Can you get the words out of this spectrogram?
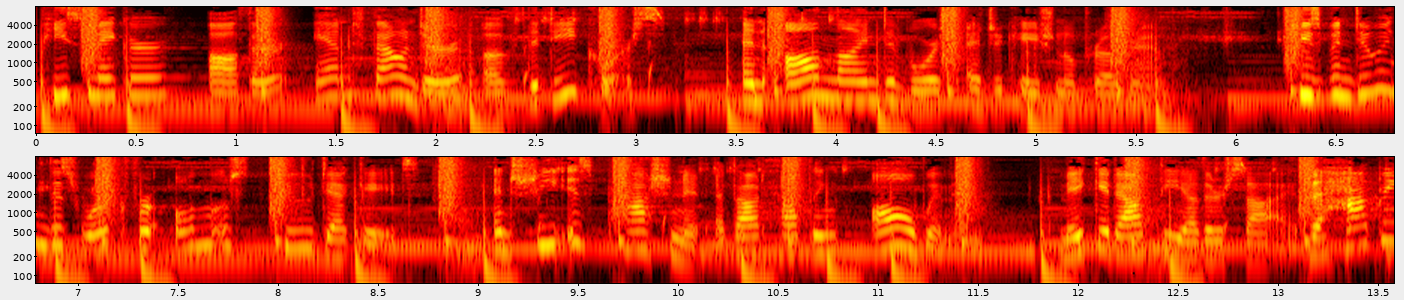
peacemaker, author, and founder of The D Course, an online divorce educational program. She's been doing this work for almost two decades, and she is passionate about helping all women make it out the other side. The Happy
